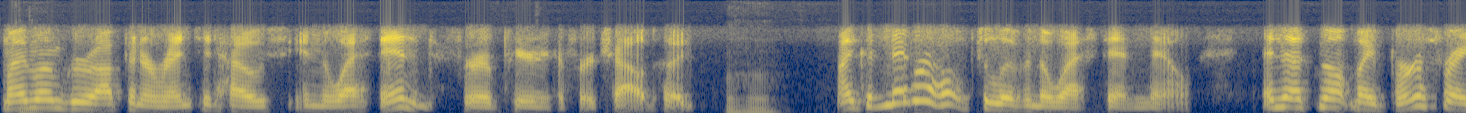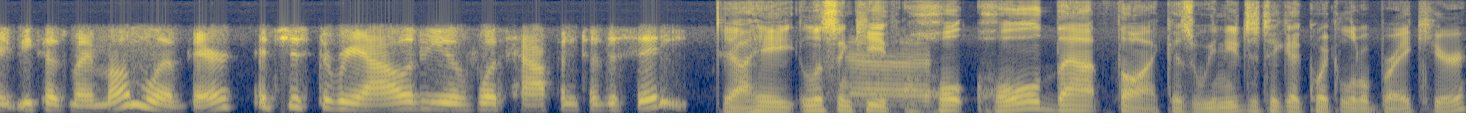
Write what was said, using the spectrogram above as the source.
My mom grew up in a rented house in the West End for a period of her childhood. Mm-hmm. I could never hope to live in the West End now. And that's not my birthright because my mom lived there. It's just the reality of what's happened to the city. Yeah. Hey, listen, Keith, uh, hold, hold that thought because we need to take a quick little break here.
